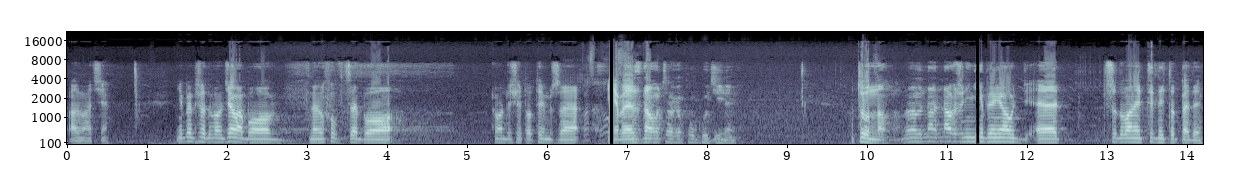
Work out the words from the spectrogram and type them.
w Almacie. Nie będę przeładował działa, bo w nerfówce, bo kończy się to tym, że nie będę znał czego pół godziny. No, trudno. No, na, nawet, że nie, będę miał e, przodowanej tylnej torpedy.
